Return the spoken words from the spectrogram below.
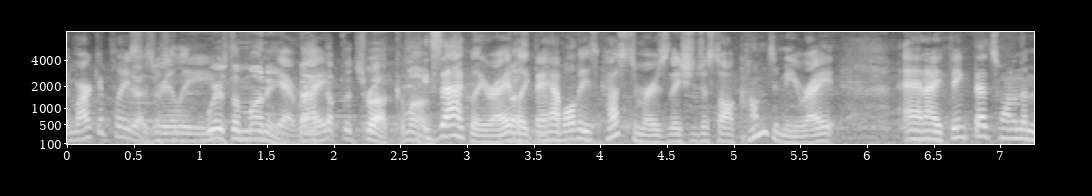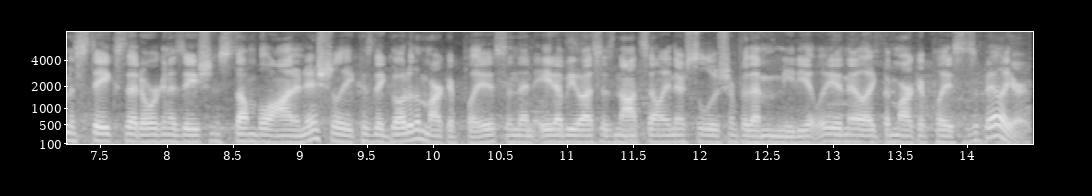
The marketplace yeah, is really... Where's the money? Yeah, right? Back up the truck, come on. Exactly, right? Like they have all these customers, they should just all come to me, right? And I think that's one of the mistakes that organizations stumble on initially because they go to the marketplace and then AWS is not selling their solution for them immediately and they're like, the marketplace is a failure.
